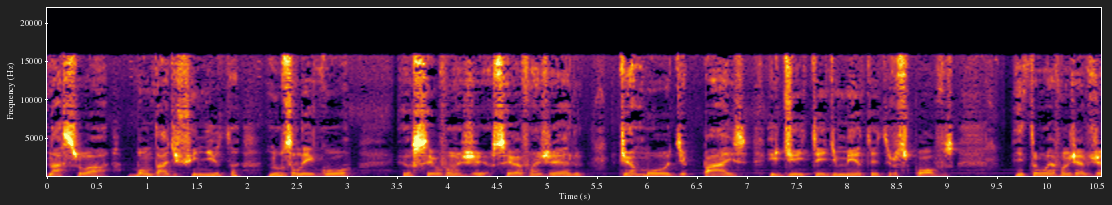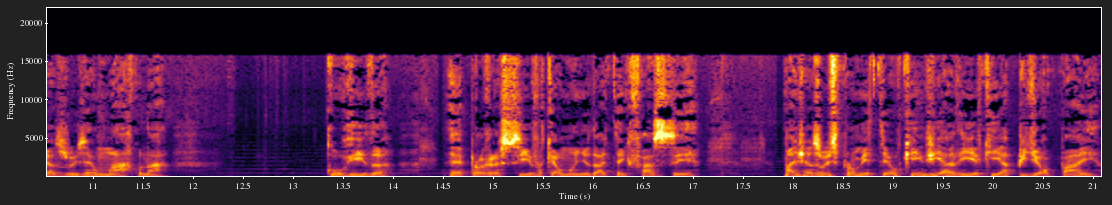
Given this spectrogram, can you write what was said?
na sua bondade infinita, nos legou o seu evangelho, o seu evangelho de amor, de paz e de entendimento entre os povos. Então, o evangelho de Jesus é um marco na corrida é, progressiva que a humanidade tem que fazer. Mas Jesus prometeu que enviaria, que ia pedir ao Pai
